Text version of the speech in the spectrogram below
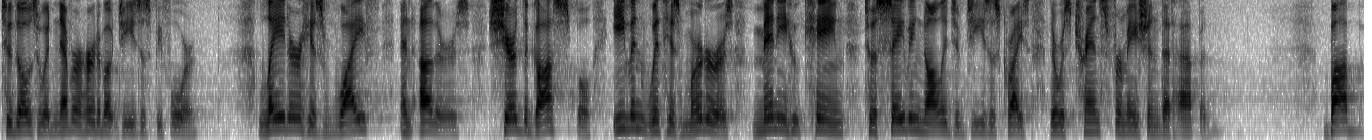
to those who had never heard about Jesus before. Later, his wife and others shared the gospel, even with his murderers, many who came to a saving knowledge of Jesus Christ. There was transformation that happened. Bob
